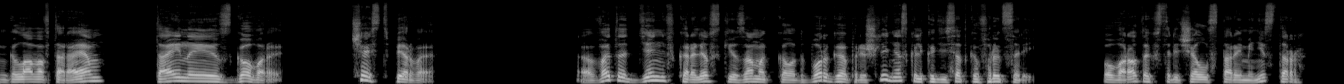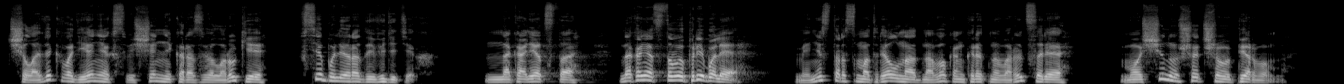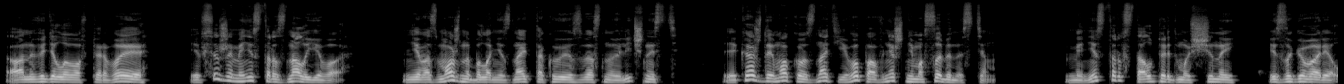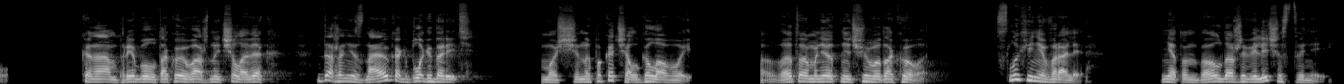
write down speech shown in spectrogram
Глава вторая. Тайные сговоры. Часть первая. В этот день в королевский замок Калатборга пришли несколько десятков рыцарей. У ворот их встречал старый министр. Человек в одеяниях священника развел руки, все были рады видеть их. «Наконец-то! Наконец-то вы прибыли!» Министр смотрел на одного конкретного рыцаря, мужчину, шедшего первым. Он видел его впервые, и все же министр знал его. Невозможно было не знать такую известную личность, и каждый мог узнать его по внешним особенностям. Министр встал перед мужчиной и заговорил. «К нам прибыл такой важный человек. Даже не знаю, как благодарить». Мужчина покачал головой. «В этом нет ничего такого». Слухи не врали. Нет, он был даже величественней.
